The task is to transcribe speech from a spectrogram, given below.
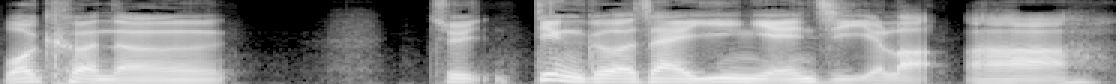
我可能就定格在一年级了啊！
